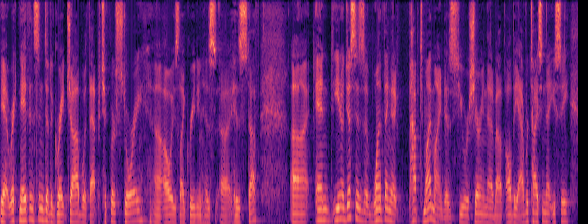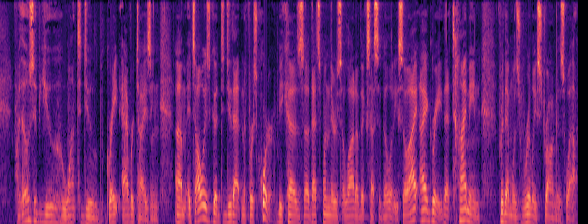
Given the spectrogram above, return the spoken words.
Yeah, Rick Nathanson did a great job with that particular story. Uh, always like reading his uh, his stuff. Uh, and you know, just as one thing that popped to my mind as you were sharing that about all the advertising that you see, for those of you who want to do great advertising, um, it's always good to do that in the first quarter because uh, that's when there's a lot of accessibility. So I, I, agree that timing for them was really strong as well.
